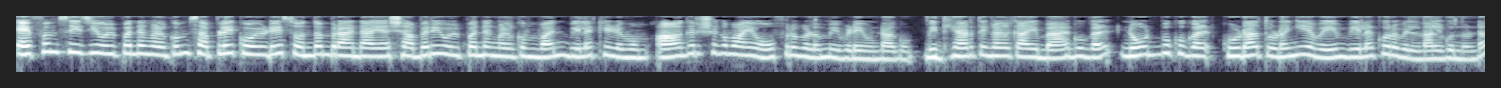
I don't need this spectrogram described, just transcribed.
എഫ് എം സി ജി ഉൽപ്പന്നങ്ങൾക്കും സപ്ലൈകോയുടെ സ്വന്തം ബ്രാൻഡായ ശബരി ഉൽപ്പന്നങ്ങൾക്കും വൻ വിലക്കിഴിവും ആകർഷകമായ ഓഫറുകളും ഇവിടെ ഉണ്ടാകും. വിദ്യാർത്ഥികൾക്കായി ബാഗുകൾ നോട്ട്ബുക്കുകൾ കുട തുടങ്ങിയവയും വിലക്കുറവിൽ നൽകുന്നുണ്ട്.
